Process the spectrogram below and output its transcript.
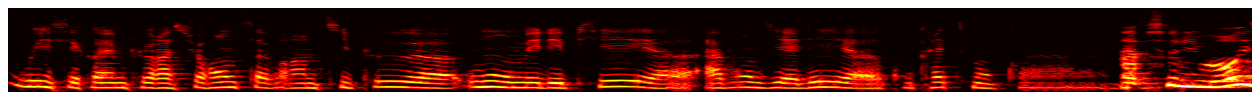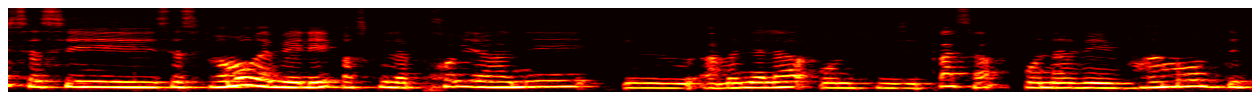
Oui, c'est quand même plus rassurant de savoir un petit peu euh, où on met les pieds euh, avant d'y aller euh, concrètement, quoi. Absolument, et ça s'est ça s'est vraiment révélé parce que la première année à Manala, on ne faisait pas ça. On avait vraiment des,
